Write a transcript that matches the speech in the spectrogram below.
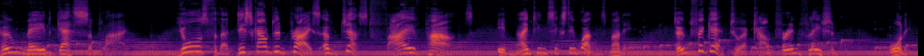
homemade gas supply. Yours for the discounted price of just £5 in 1961's money. Don't forget to account for inflation. Warning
